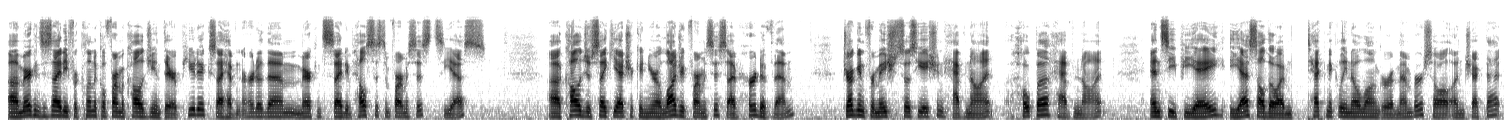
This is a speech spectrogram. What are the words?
Uh, American Society for Clinical Pharmacology and Therapeutics. I haven't heard of them. American Society of Health System Pharmacists. Yes. Uh, College of Psychiatric and Neurologic Pharmacists. I've heard of them. Drug Information Association. Have not. HOPA. Have not. NCPA, yes, although I'm technically no longer a member, so I'll uncheck that.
